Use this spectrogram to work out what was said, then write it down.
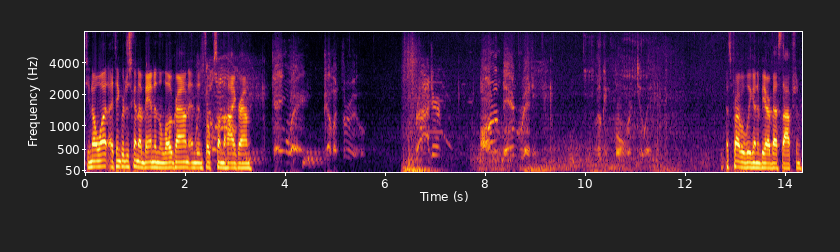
Do you know what? I think we're just going to abandon the low ground and then focus on the high ground. Gangway, coming through. Roger. Armed and ready. Looking forward to it. That's probably going to be our best option.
